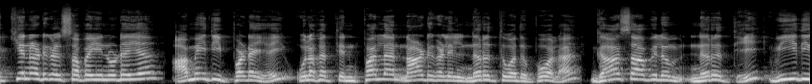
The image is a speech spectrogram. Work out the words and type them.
ஐக்கிய நாடுகள் சபையினுடைய அமைதி படையை உலகத்தின் பல நாடுகளில் நிறுத்துவது போல காசாவிலும் நிறுத்தி வீதி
